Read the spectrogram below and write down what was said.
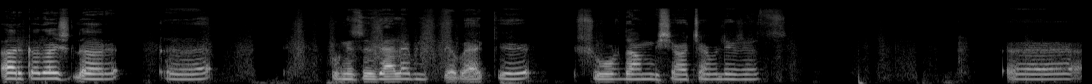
Arkadaşlar e, bugün sizlerle birlikte belki şuradan bir şey açabiliriz. Ee,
